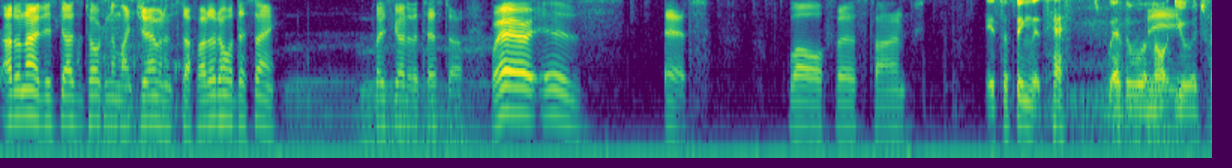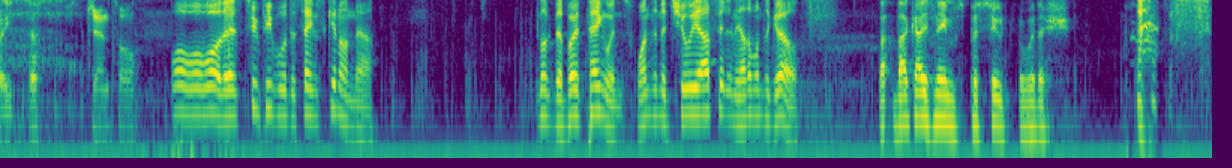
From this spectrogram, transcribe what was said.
I don't know. These guys are talking in like German and stuff. I don't know what they're saying. Please go to the tester. Where is it? Lol. First time. It's a thing that tests whether or not you're a traitor. Gentle. Whoa, whoa, whoa! There's two people with the same skin on now. Look, they're both penguins. One's in a Chewy outfit, and the other one's a girl. That, that guy's name's Pursuit, but with a sh.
